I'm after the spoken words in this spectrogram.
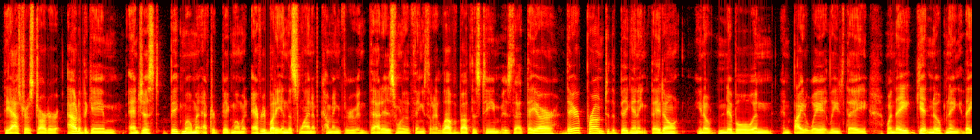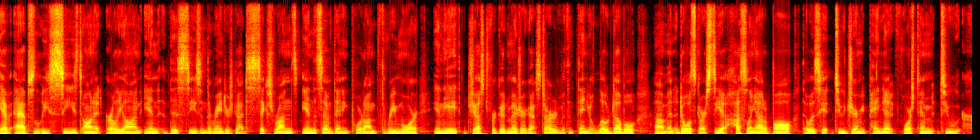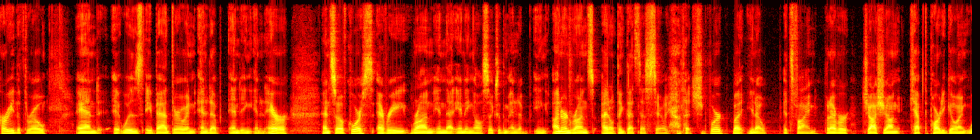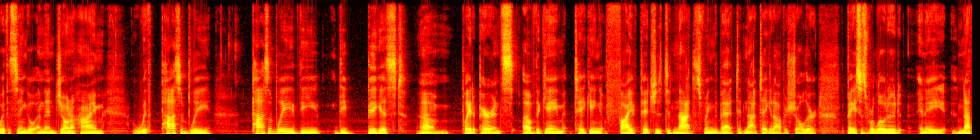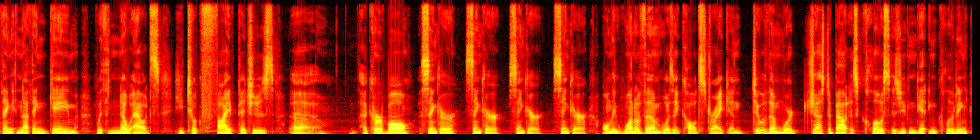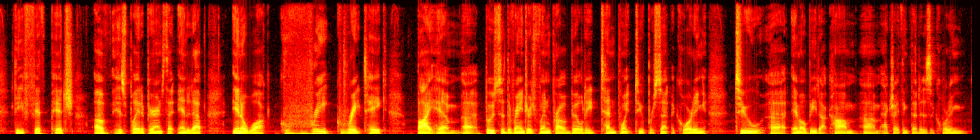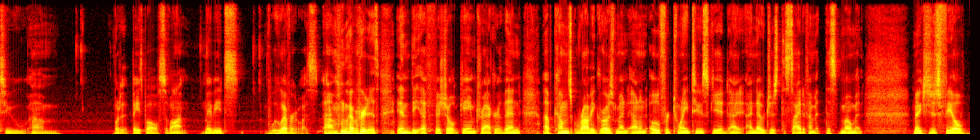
the Astros starter out of the game and just big moment after big moment everybody in this lineup coming through and that is one of the things that I love about this team is that they are they're prone to the big inning. They don't you know nibble and and bite away at least they when they get an opening they have absolutely seized on it early on in this season. The rangers got six runs in the seventh inning poured on three more in the eighth just for good measure. Got started with nathaniel lowe double um, and adolis garcia hustling out a ball that was hit to jeremy pena forced him to hurry the throw and it was a bad throw and ended up ending in an error and so, of course, every run in that inning, all six of them ended up being unearned runs. I don't think that's necessarily how that should work, but you know, it's fine. Whatever. Josh Jung kept the party going with a single, and then Jonah Heim with possibly, possibly the the biggest um, plate appearance of the game, taking five pitches, did not swing the bat, did not take it off his shoulder. Bases were loaded in a nothing nothing game with no outs. He took five pitches. Uh, a curveball, sinker, sinker, sinker, sinker. Only one of them was a called strike, and two of them were just about as close as you can get, including the fifth pitch of his plate appearance that ended up in a walk. Great, great take by him. Uh, boosted the Rangers' win probability 10.2%, according to uh, MLB.com. Um, actually, I think that is according to um, what is it, Baseball Savant? Maybe it's whoever it was, um, whoever it is in the official game tracker. Then up comes Robbie Grossman on an 0 for 22 skid. I, I know just the sight of him at this moment makes you just feel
